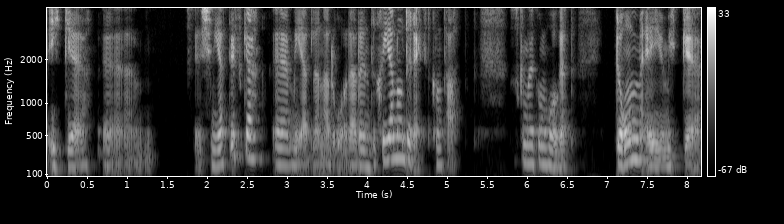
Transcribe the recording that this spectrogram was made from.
icke-kinetiska medlen då, där det inte sker någon direkt kontakt, så ska man komma ihåg att de är ju mycket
